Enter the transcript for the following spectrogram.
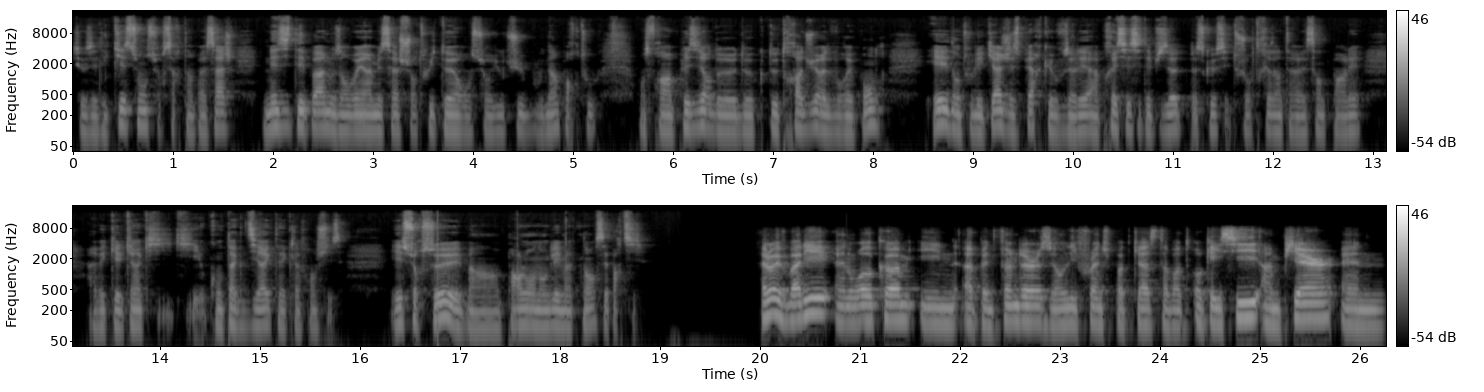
si vous avez des questions sur certains passages, n'hésitez pas à nous envoyer un message sur Twitter ou sur YouTube ou n'importe où. On se fera un plaisir de traduire et de vous répondre. Et dans tous les cas, j'espère que vous allez apprécier cet épisode parce que c'est toujours très intéressant de parler avec quelqu'un qui, qui est au contact direct avec la franchise. Et sur ce, eh ben, parlons en anglais maintenant, c'est parti. Hello everybody and welcome in Up and Thunder, the only French podcast about OKC. I'm Pierre and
